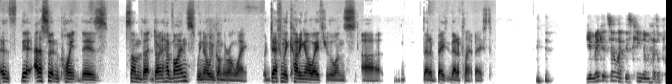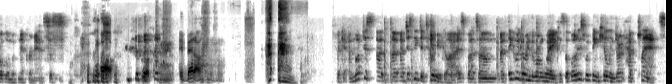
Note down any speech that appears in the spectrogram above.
as there, at a certain point. There's some that don't have vines. We know we've gone the wrong way. We're definitely cutting our way through the ones uh, that are bas- that are plant based. You make it sound like this kingdom has a problem with necromancers. Oh, look, it better. Okay, I'm not just. I, I I just need to tell you guys, but um, I think we're going the wrong way because the bodies we've been killing don't have plants.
